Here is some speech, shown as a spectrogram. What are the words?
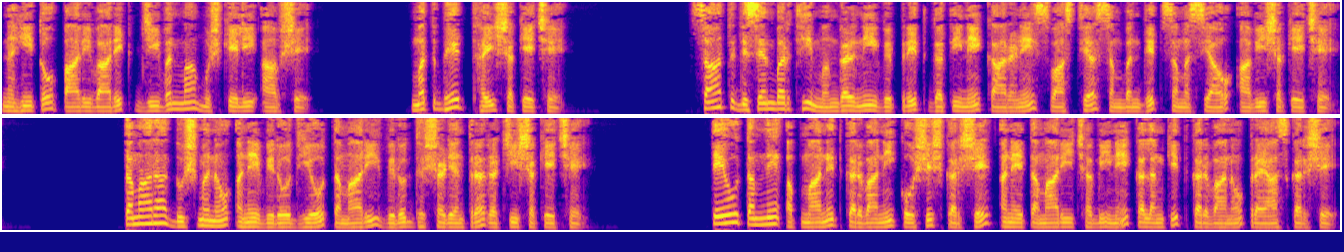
નહીં તો પારિવારિક જીવનમાં મુશ્કેલી આવશે. મતભેદ થઈ શકે છે. સાત ડિસેમ્બરથી મંગળની વિપરીત ગતિને કારણે સ્વાસ્થ્ય સંબંધિત સમસ્યાઓ આવી શકે છે. તમારા દુશ્મનો અને વિરોધીઓ તમારી વિરુદ્ધ ષડયંત્ર રચી શકે છે. તેઓ તમને અપમાનિત કરવાની કોશિશ કરશે અને તમારી છબીને કલંકિત કરવાનો પ્રયાસ કરશે.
